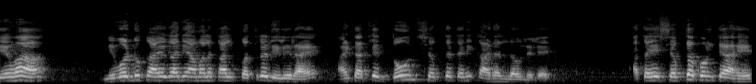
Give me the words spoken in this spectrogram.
तेव्हा निवडणूक आयोगाने आम्हाला काल पत्र लिहिलेलं आहे आणि त्यातले दोन शब्द त्यांनी काढायला लावलेले आहेत. आता हे शब्द कोणते आहेत?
